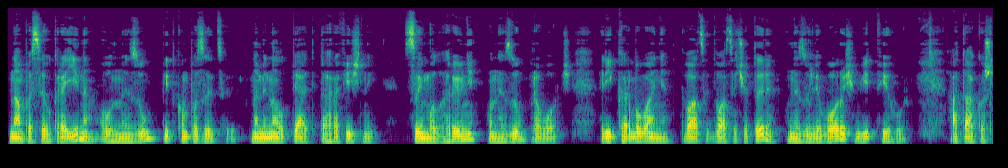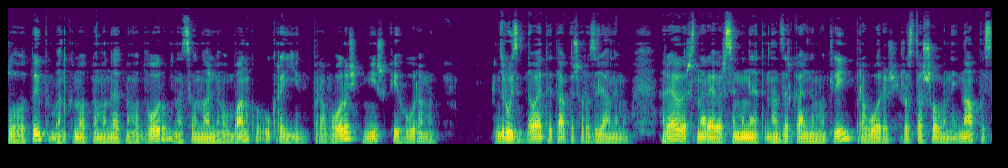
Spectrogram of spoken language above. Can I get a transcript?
написи Україна унизу під композицією, номінал 5 та графічний символ гривні унизу праворуч, рік карбування 2024 унизу ліворуч від фігур а також логотип банкнотно-монетного двору Національного банку України праворуч між фігурами. Друзі, давайте також розглянемо реверс. На реверсі монети на дзеркальному тлі праворуч розташований напис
